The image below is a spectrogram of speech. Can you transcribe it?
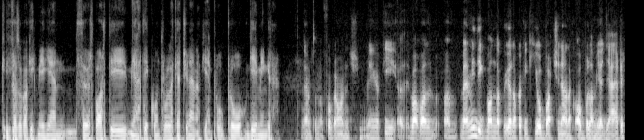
kik azok, akik még ilyen third party játékkontrolleket csinálnak, ilyen pro, pro gamingre. nem tudom, fogalmam nincs. Még aki, van, van, van, mert mindig vannak olyanok, akik jobbat csinálnak abból, ami a gyári,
